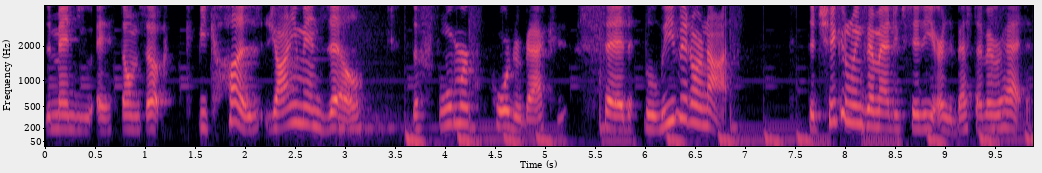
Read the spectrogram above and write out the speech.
the menu a thumbs up because Johnny Manziel, the former quarterback, said, "Believe it or not, the chicken wings at Magic City are the best I've ever had."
